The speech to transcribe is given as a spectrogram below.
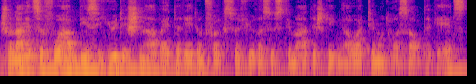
Schon lange zuvor haben diese jüdischen Arbeiterräte und Volksverführer systematisch gegen Auer, Tim und Rosshaupter gehetzt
